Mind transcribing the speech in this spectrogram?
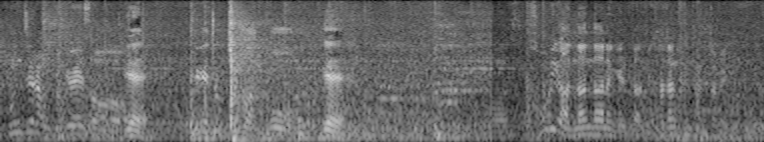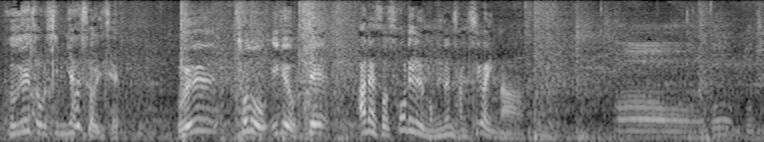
그 본즈랑 비교해서 예, 크게 좁지도 않고 예. 어, 소리가 안 난다는 게 일단 가장 큰 장점이거든요. 그게 좀 신기하죠 이게. 왜 저도 이게 어떻게 안에서 소리를 먹는 장치가 있나. 어, 이거 뭐지?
